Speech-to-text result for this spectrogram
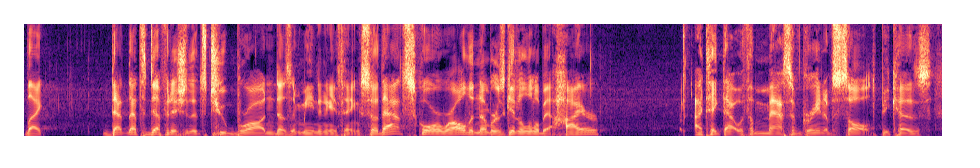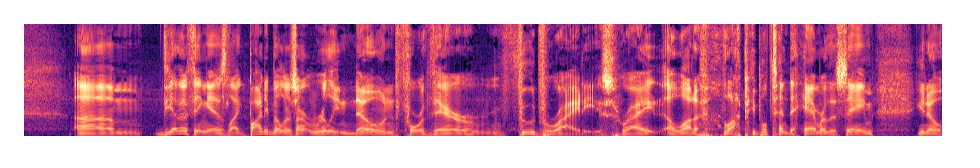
like that that's a definition that's too broad and doesn't mean anything. So that score where all the numbers get a little bit higher, I take that with a massive grain of salt because um, the other thing is like bodybuilders aren't really known for their food varieties, right? A lot of a lot of people tend to hammer the same, you know,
